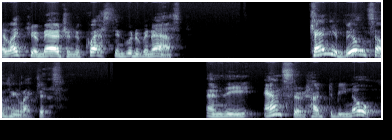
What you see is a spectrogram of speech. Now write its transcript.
I like to imagine the question would have been asked Can you build something like this? And the answer had to be no.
